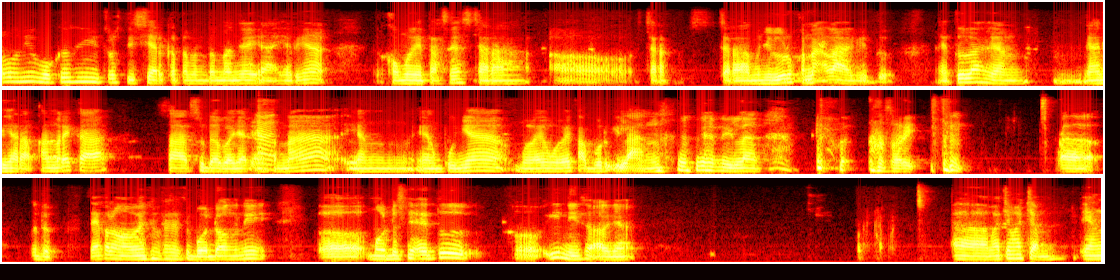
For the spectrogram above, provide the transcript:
Oh ini bagus nih. Terus di share ke teman-temannya ya. Akhirnya komunitasnya secara uh, secara secara menyeluruh kena lah gitu. Nah itulah yang yang diharapkan mereka saat sudah banyak yang nah. kena yang yang punya mulai mulai kabur hilang. Hilang. Sorry. Uh, aduh. Saya kalau ngomongin investasi bodong ini uh, modusnya itu uh, ini soalnya. Uh, macam-macam. Yang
